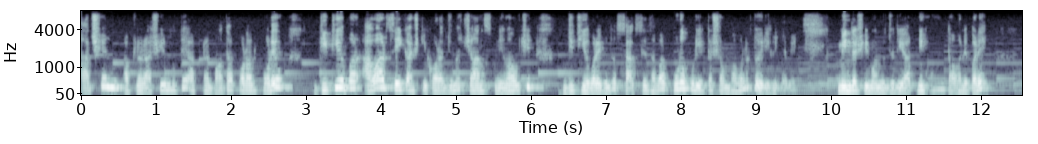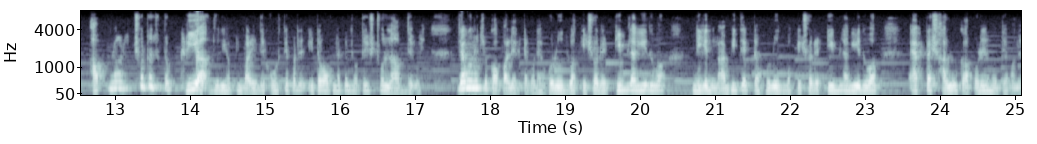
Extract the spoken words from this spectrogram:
আছেন, আপনার রাশির মধ্যে আপনার বাধা পড়ার পরেও দ্বিতীয়বার আবার সেই কাজটি করার জন্য চান্স নেওয়া উচিত। দ্বিতীয়বারে কিন্তু সাকসেস হওয়ার পুরোপুরি একটা সম্ভাবনা তৈরি হয়ে যাবে। মীন রাশির মানুষ যদি আপনি হন, তাহলে পারে আপনার ছোট ছোট ক্রিয়া যদি আপনি বাড়িতে করতে পারেন, এটাও আপনাকে যথেষ্ট লাভ দেবে। যেমন হচ্ছে কপালে একটা করে হলুদ বা কেশরের টিপ লাগিয়ে দেওয়া, নিজের নাভিতে একটা হলুদ বা কেশরের টিপ লাগিয়ে দেওয়া, একটা শালু কাপড়ের মধ্যে মানে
